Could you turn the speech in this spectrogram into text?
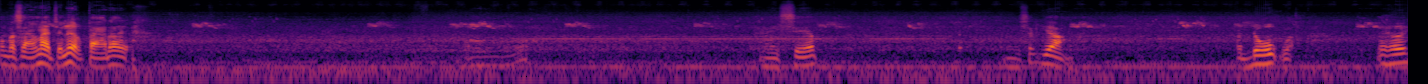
เขาภาษามารถจะเลือกปลาได้โอ้ไฮเซฟมีสักอย่างปลาดุกว่ะไม่เฮ้ย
